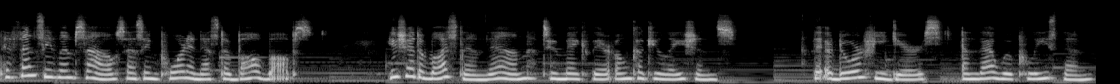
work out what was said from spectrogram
they fancy themselves as important as the baobabs. You should advise them then to make their own calculations. They adore figures, and that will please them.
